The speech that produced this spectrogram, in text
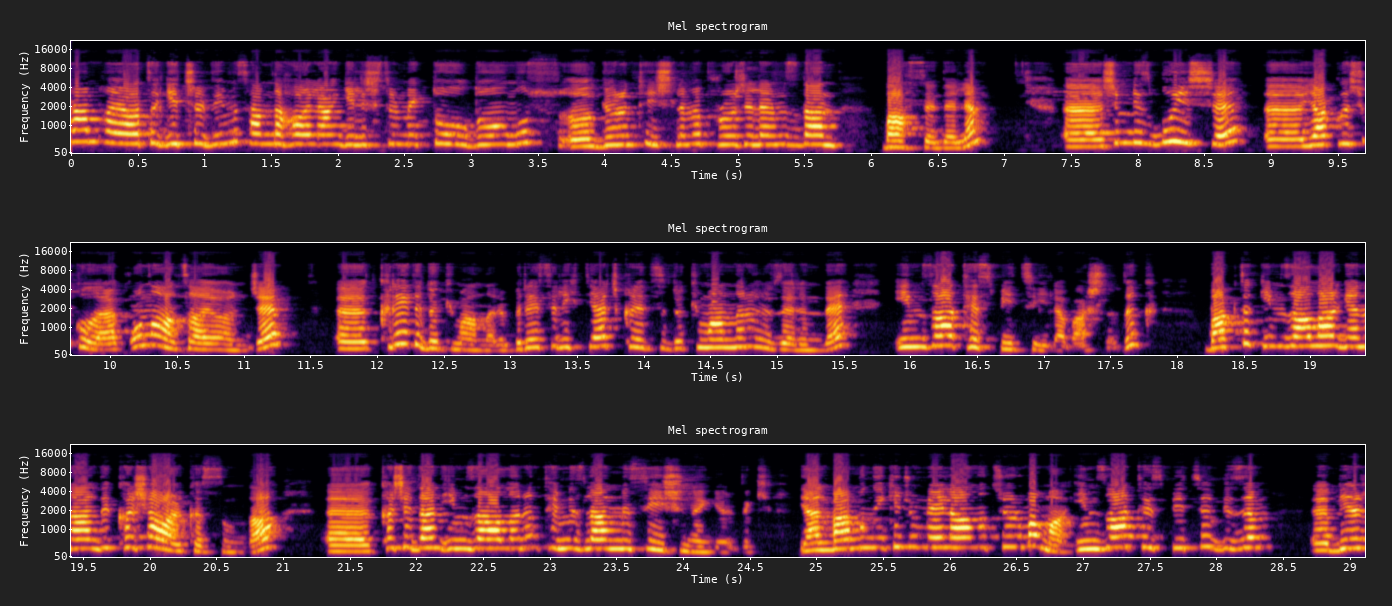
hem hayata geçirdiğimiz hem de halen geliştirmekte olduğumuz görüntü işleme projelerimizden bahsedelim. Şimdi biz bu işe yaklaşık olarak 16 ay önce kredi dokümanları, bireysel ihtiyaç kredisi dokümanları üzerinde imza tespitiyle başladık. Baktık imzalar genelde kaşe arkasında. Kaşeden imzaların temizlenmesi işine girdik. Yani ben bunu iki cümleyle anlatıyorum ama imza tespiti bizim bir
